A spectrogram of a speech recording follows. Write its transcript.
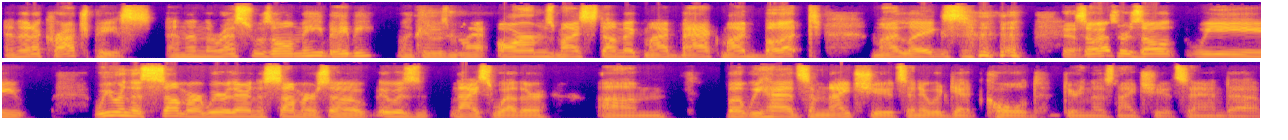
and then a crotch piece. And then the rest was all me, baby. Like it was my arms, my stomach, my back, my butt, my legs. Yeah. So as a result, we we were in the summer. We were there in the summer, so it was nice weather. Um, but we had some night shoots and it would get cold during those night shoots. And uh,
